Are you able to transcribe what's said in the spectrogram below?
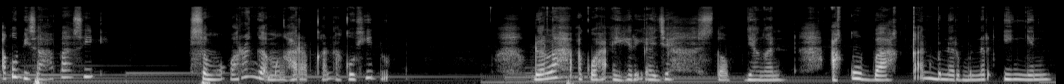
aku bisa apa sih? Semua orang nggak mengharapkan aku hidup. Udahlah aku akhiri aja. Stop. Jangan. Aku bahkan bener-bener ingin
